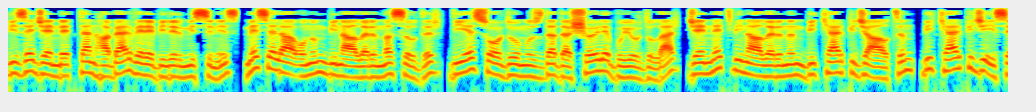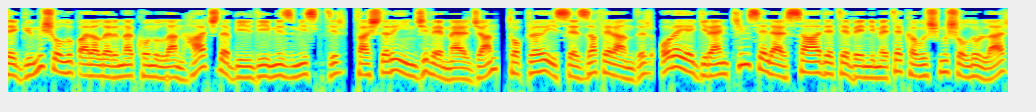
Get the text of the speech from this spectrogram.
bize cennetten haber verebilir misiniz, mesela onun binaları nasıldır, diye sorduğumuzda da şöyle buyurdular, cennet binalarının bir kerpici altın, bir kerpici ise gümüş olup aralarına konulan harç da bildiğimiz misktir, taşları inci ve mercan, toprağı ise zaferandır, oraya giren kimseler saadete ve nimete kavuşmuş olurlar,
